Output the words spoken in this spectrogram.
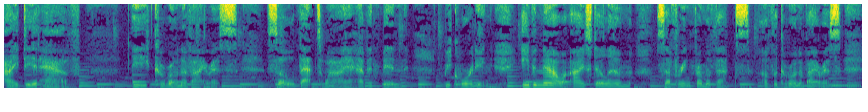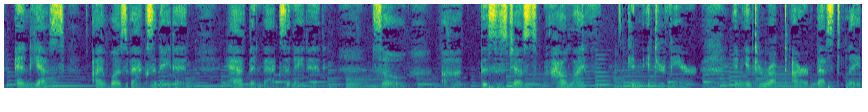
I did have the coronavirus. So that's why I haven't been recording. Even now, I still am suffering from effects of the coronavirus. And yes, I was vaccinated, have been vaccinated. So uh, this is just how life can interfere and interrupt our best laid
